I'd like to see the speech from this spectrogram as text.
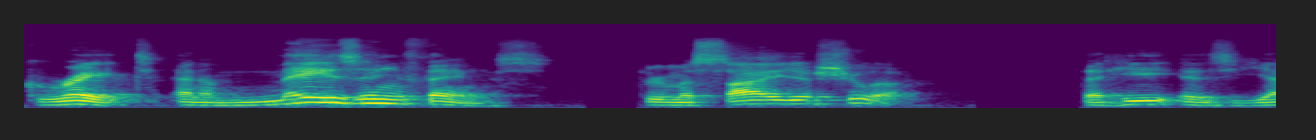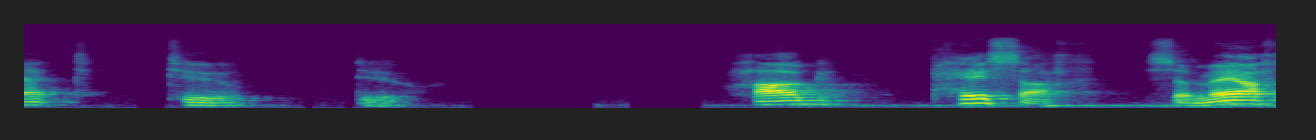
great and amazing things through Messiah Yeshua that he is yet to do. Hag, Pesach, Sameach,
